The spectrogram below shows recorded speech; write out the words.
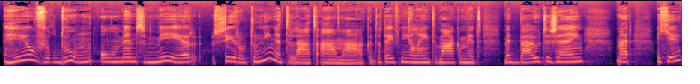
heel veel doen om mensen meer serotonine te laten aanmaken. Dat heeft niet alleen te maken met, met buiten zijn, maar weet je,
